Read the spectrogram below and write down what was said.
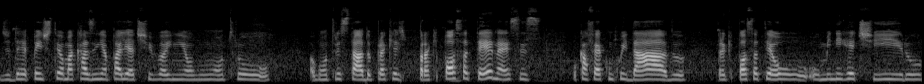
de de repente ter uma casinha paliativa em algum outro, algum outro estado para que, que possa ter né, esses, o café com cuidado, para que possa ter o, o mini retiro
